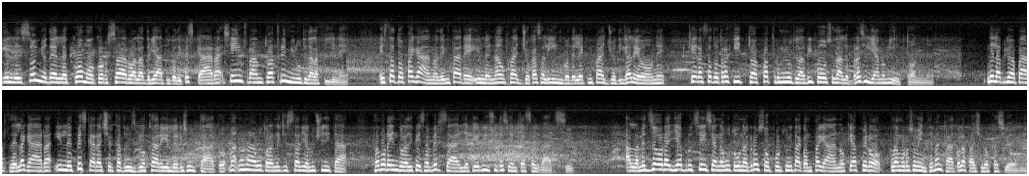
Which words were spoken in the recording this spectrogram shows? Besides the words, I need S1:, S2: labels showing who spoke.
S1: Il sogno del Como Corsaro all'Adriatico di Pescara si è infranto a tre minuti dalla fine. È stato Pagano ad evitare il naufragio casalingo dell'equipaggio di Galeone che era stato trafitto a quattro minuti dal riposo dal brasiliano Milton. Nella prima parte della gara il Pescara ha cercato di sbloccare il risultato ma non ha avuto la necessaria lucidità favorendo la difesa avversaria che è riuscita sempre a salvarsi. Alla mezz'ora gli abruzzesi hanno avuto una grossa opportunità con Pagano che ha però clamorosamente mancato la facile occasione.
